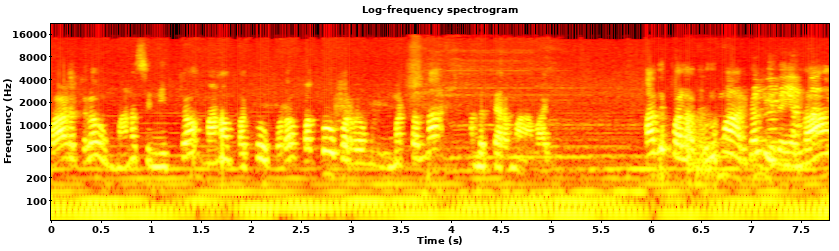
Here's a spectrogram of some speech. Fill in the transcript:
பாடத்துல உன் மனசு நிற்கும் மனம் பக்குவப்படும். பக்குவப்படுறவங்களுக்கு மட்டும்தான் அந்த திறமை வாய்க்கும் அது பல குருமார்கள் இதையெல்லாம்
